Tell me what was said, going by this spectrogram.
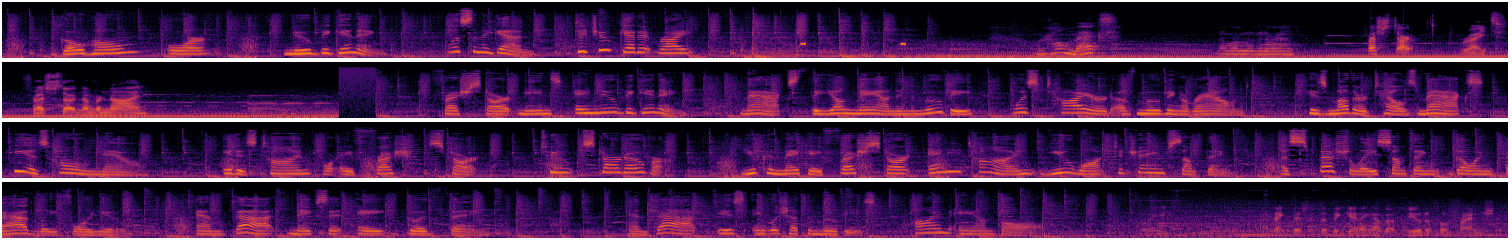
go home or new beginning? Listen again. Did you get it right? We're home, Max. No more moving around. Fresh start. Right. Fresh start number nine. Fresh start means a new beginning. Max, the young man in the movie, was tired of moving around. His mother tells Max he is home now. It is time for a fresh start. To start over. You can make a fresh start anytime you want to change something, especially something going badly for you. And that makes it a good thing. And that is English at the Movies. I'm Ann Ball. I think this is the beginning of a beautiful friendship.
